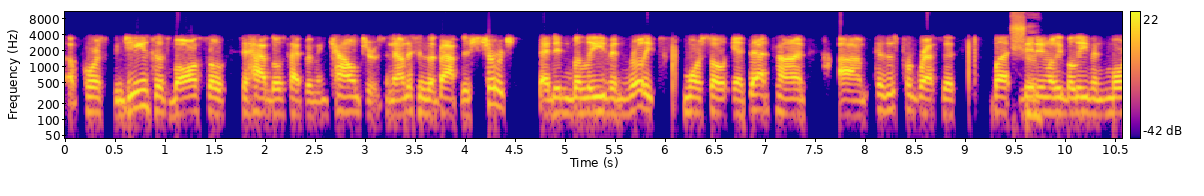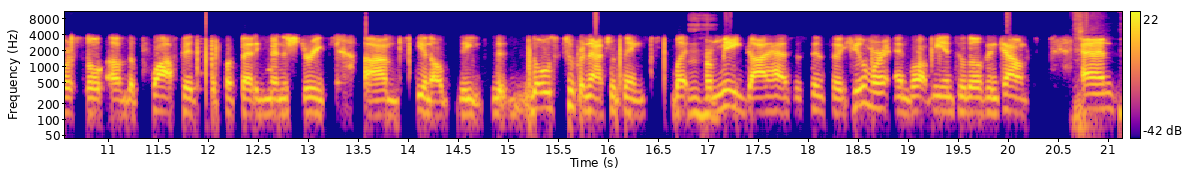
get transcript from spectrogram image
of course, Jesus, but also to have those type of encounters. And now this is a Baptist church that didn't believe in really more so at that time because um, it's progressive, but sure. they didn't really believe in more so of the prophets, the prophetic ministry, um, you know, the, the, those supernatural things. But mm-hmm. for me, God has a sense of humor and brought me into those encounters and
